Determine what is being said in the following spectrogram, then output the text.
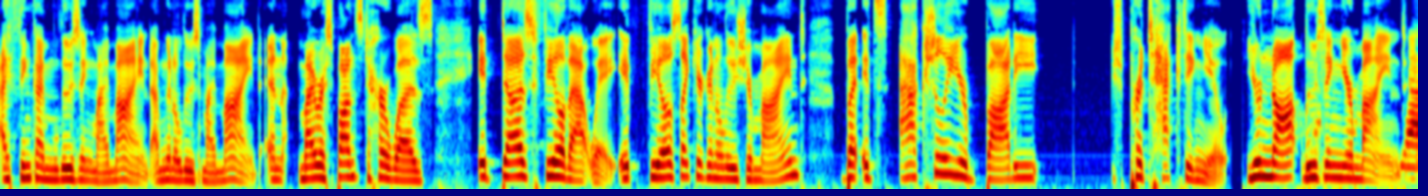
I think I'm losing my mind. I'm going to lose my mind. And my response to her was, It does feel that way. It feels like you're going to lose your mind, but it's actually your body protecting you. You're not losing your mind. Yeah.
